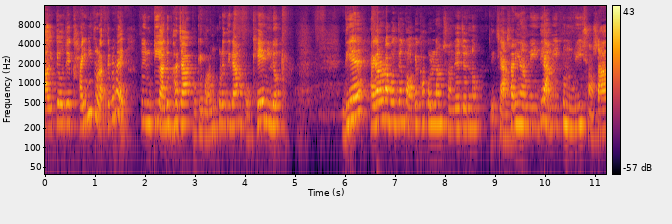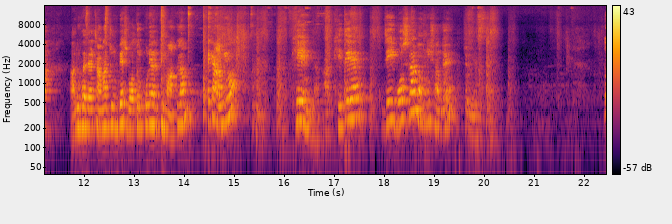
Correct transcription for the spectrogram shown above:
কালকেও যে খাইনি তো রাত্রেবেলায়, তো ওই রুটি, আলু ভাজা, ওকে গরম করে দিলাম, ও খেয়ে নিল। দিয়ে এগারোটা পর্যন্ত অপেক্ষা করলাম সঞ্জয়ের জন্য। দেখছি আসারই নাম নেই। দিয়ে আমি একটু মুড়ি শশা আলু ভাজা, চানাচুর, বেশ বতর করে আর কি মাখলাম। এটা আমিও খেয়ে নিলাম। আর খেতে যেই বসলাম, অমনি সঞ্জয় চলে এসছে। তো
